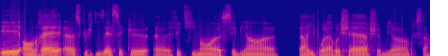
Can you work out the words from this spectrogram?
Et en vrai, euh, ce que je disais, c'est que euh, effectivement, euh, c'est bien Paris pour la recherche, bien tout ça.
